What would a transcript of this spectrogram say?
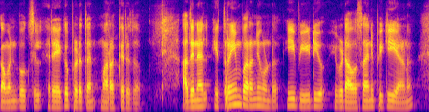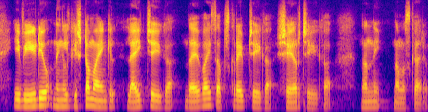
കമന്റ് ബോക്സിൽ രേഖപ്പെടുത്താൻ മറക്കരുത്. അതിനാൽ ഇത്രയും പറഞ്ഞുകൊണ്ട് ഈ വീഡിയോ ഇവിടെ അവസാനിപ്പിക്കുകയാണ്. ഈ വീഡിയോ നിങ്ങൾക്കിഷ്ടമായെങ്കിൽ ലൈക്ക് ചെയ്യുക ദയവായി സബ്സ്ക്രൈബ് ചെയ്യുക ഷെയർ ചെയ്യുക. നന്ദി നമസ്കാരം.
